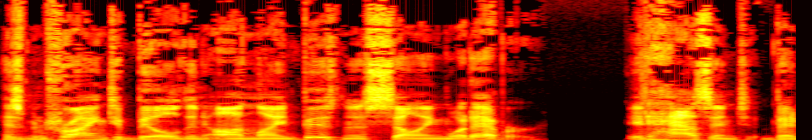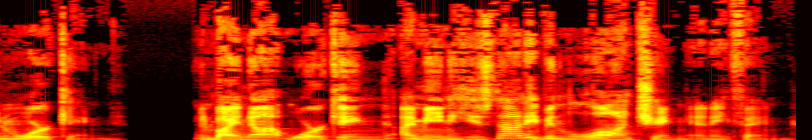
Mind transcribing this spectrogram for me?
has been trying to build an online business selling whatever it hasn't been working. And by not working, I mean he's not even launching anything.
